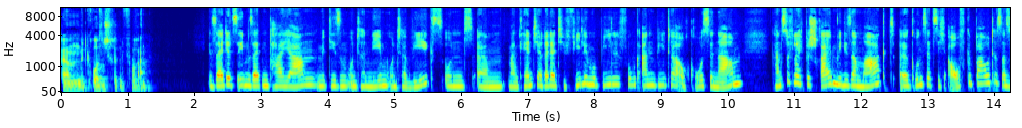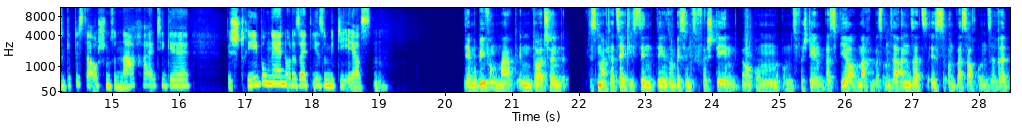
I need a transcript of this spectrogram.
ähm, mit großen Schritten voran. Ihr seid jetzt eben seit ein paar Jahren mit diesem Unternehmen unterwegs und ähm, man kennt ja relativ viele Mobilfunkanbieter, auch große Namen. Kannst du vielleicht beschreiben, wie dieser Markt äh, grundsätzlich aufgebaut ist? Also gibt es da auch schon so nachhaltige Bestrebungen oder seid ihr somit die Ersten? Der Mobilfunkmarkt in Deutschland das macht tatsächlich Sinn, den so ein bisschen zu verstehen, äh, um, um zu verstehen, was wir auch machen, was unser Ansatz ist und was auch unsere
